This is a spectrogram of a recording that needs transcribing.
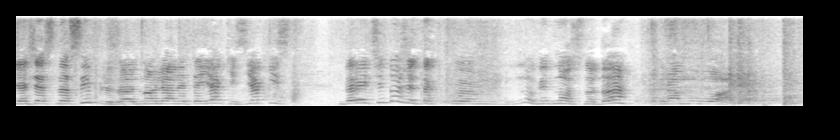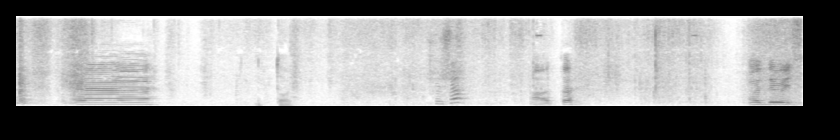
Я зараз насиплю, заодно глянете якість. Якість, до речі, теж так ем, ну, відносно, да? Грамувата. Е, що що? А, так. От дивись.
